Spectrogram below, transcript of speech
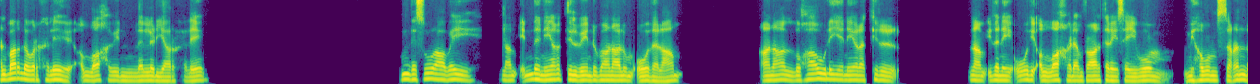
அன்பார்ந்தவர்களே அல்லாஹுவின் நெல்லடியார்களே இந்த சூறாவை நாம் எந்த நேரத்தில் வேண்டுமானாலும் ஓதலாம். ஆனால் லுஹாவுடைய நேரத்தில் நாம் இதனை ஓதி அல்லாஹிடம் பிரார்த்தனை செய்வோம். மிகவும் சிறந்த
